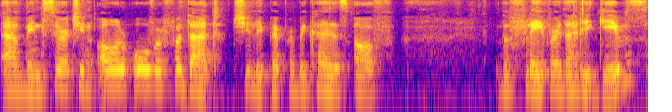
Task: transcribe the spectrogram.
I've been searching all over for that chili pepper because of the flavor that it gives.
